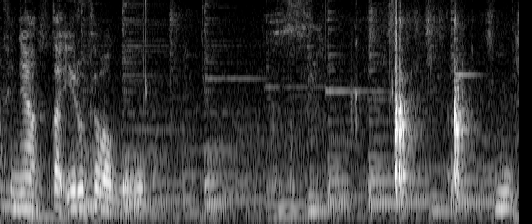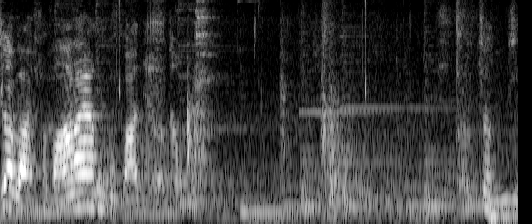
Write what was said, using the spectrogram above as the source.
그냥 딱 이렇게만 먹어봐. 진짜 맛있어. 마라향도 많이 안 나고. 미쳤지?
